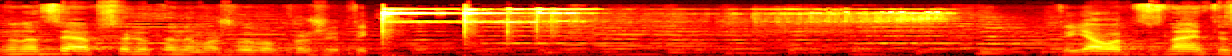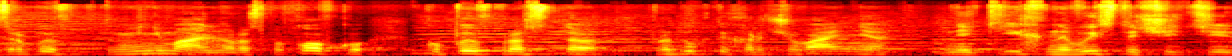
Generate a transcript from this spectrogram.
Ну на це абсолютно неможливо прожити. Я от знаєте, зробив мінімальну розпаковку, купив просто продукти харчування, яких не вистачить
